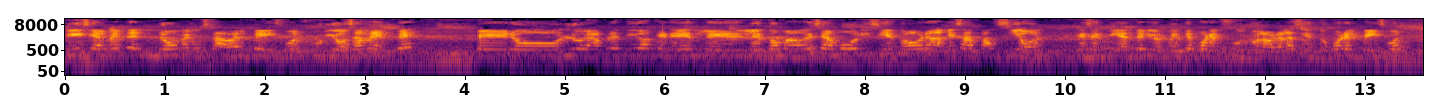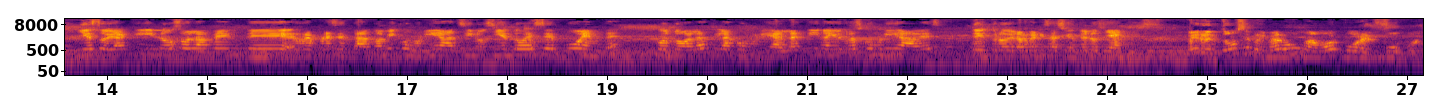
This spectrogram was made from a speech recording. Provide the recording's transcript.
Inicialmente no me gustaba el béisbol, curiosamente, pero lo he aprendido a querer, le, le he tomado ese amor y siento ahora esa pasión que sentía anteriormente por el fútbol, ahora la siento por el béisbol y estoy aquí no solamente representando a mi comunidad, sino siendo ese puente con toda la, la comunidad latina y otras comunidades dentro de la organización de los Yankees. Pero entonces primero un amor por el fútbol.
